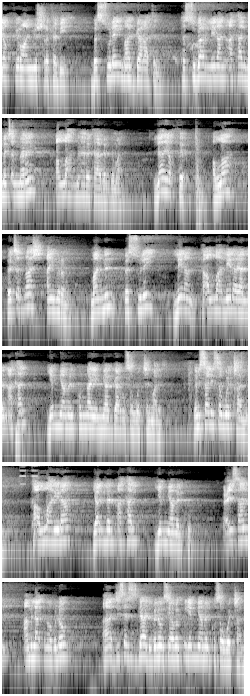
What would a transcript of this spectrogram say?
የግፊሩ አን ዩሽረከ ቢህ በእሱ ላይ ማጋራትን ከሱ ጋር ሌላን አካል መጨመርን አላህ ምህረት አያደርግማል። ላ የግፊር አላህ በጭራሽ አይምርም። ማንን? በሱ ላይ ሌላን ከአላህ ሌላ ያለን አካል የሚያመልኩና የሚያጋሩ ሰዎችን ማለት ነው። ለምሳሌ ሰዎች አሉ ከአላህ ሌላ ያለን አካል የሚያመልኩ። ዒሳን አምላክ ነው ብለው Jesus God ብለው ሲያበቁ የሚያመልኩ ሰዎች አሉ።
